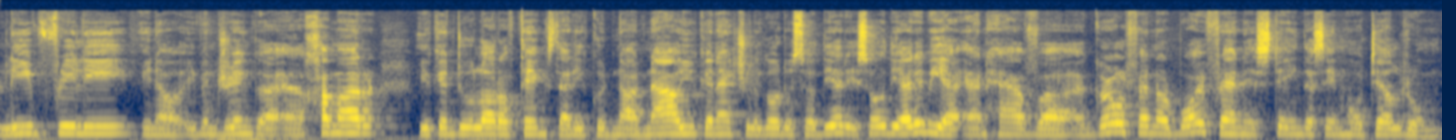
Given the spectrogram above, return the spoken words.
live freely, you know, even drink uh, khamar. You can do a lot of things that you could not. Now you can actually go to Saudi, Saudi Arabia and have uh, a girlfriend or boyfriend and stay in the same hotel room.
